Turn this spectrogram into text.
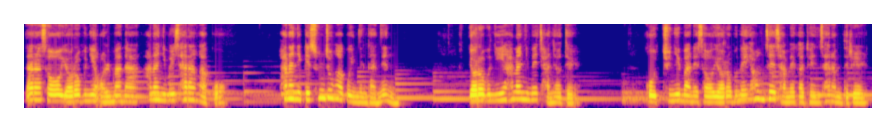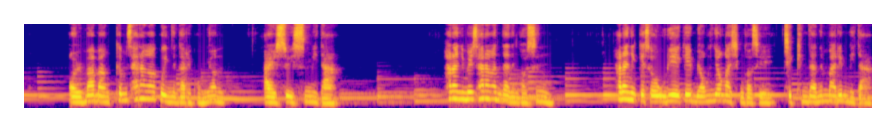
따라서 여러분이 얼마나 하나님을 사랑하고 하나님께 순종하고 있는가는 여러분이 하나님의 자녀들, 곧 주님 안에서 여러분의 형제 자매가 된 사람들을 얼마만큼 사랑하고 있는가를 보면 알 수 있습니다. 하나님을 사랑한다는 것은 하나님께서 우리에게 명령하신 것을 지킨다는 말입니다.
